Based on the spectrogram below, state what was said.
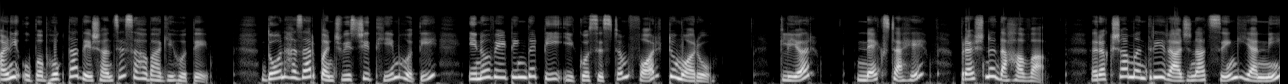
आणि उपभोक्ता देशांचे सहभागी होते. दोन हजार पंचवीसची थीम होती innovating the tea ecosystem for tomorrow clear next आहे प्रश्न दहावा. रक्षामंत्री राजनाथ सिंग यांनी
